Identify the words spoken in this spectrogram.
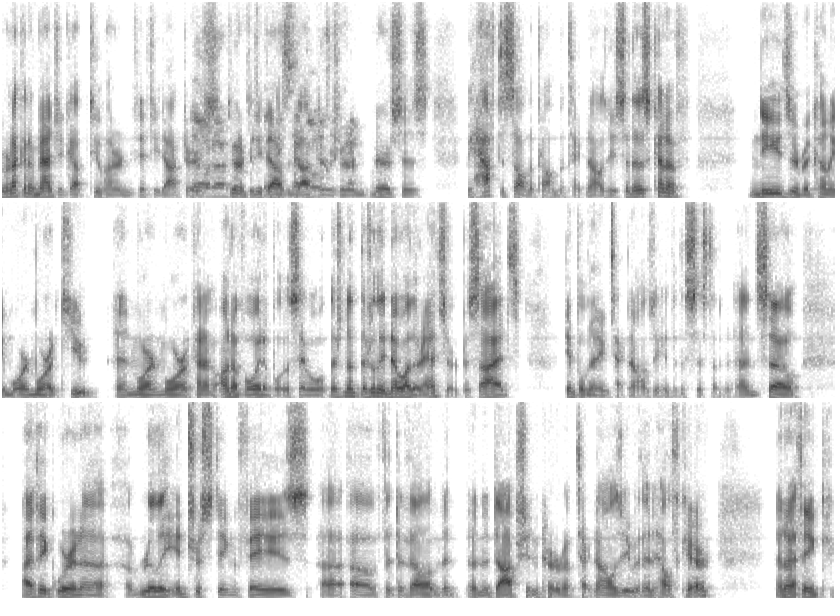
we're not going to magic up 250 doctors, No, no. 250,000 doctors or nurses. We have to solve the problem with technology. So those kind of needs are becoming more and more acute and more and more kind of unavoidable to say, well, there's no, there's really no other answer besides implementing technology into the system. And so I think we're in a, a really interesting phase uh, of the development and adoption curve of technology within healthcare. And I think,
